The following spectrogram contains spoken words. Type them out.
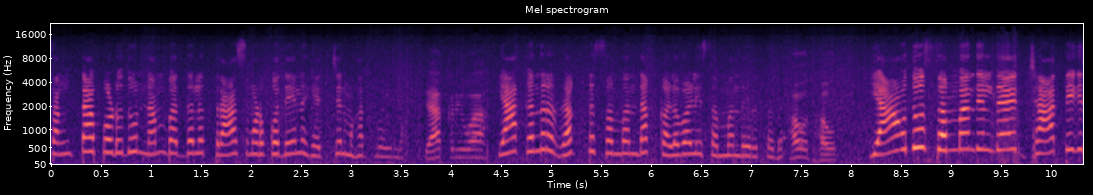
ಸಂಕಟ ಪಡೋದು ನಮ್ಮ ಬದ್ದಲ ತ್ರಾಸ ಮಾಡ್ಕೋದೇನು ಹೆಚ್ಚಿನ ಮಹತ್ವ ಇಲ್ಲ. ಯಾಕ್ರಿವ ಯಾಕಂದ್ರ ರಕ್ತ ಸಂಬಂಧ ಕಳವಳಿ ಸಂಬಂಧ ಇರ್ತದೆ. ಹೌದ್ ಹೌದ್. ಯಾವುದು ಸಂಬಂಧ ಇಲ್ಲದೆ ಜಾತಿಗೆ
